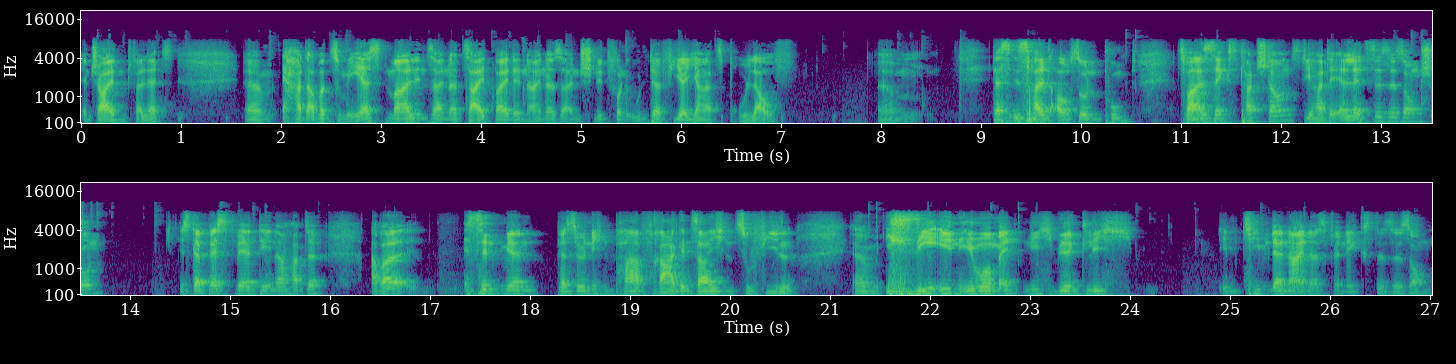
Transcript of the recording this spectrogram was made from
entscheidend verletzt. Ähm, er hat aber zum ersten Mal in seiner Zeit bei den Niners einen Schnitt von unter vier Yards pro Lauf. Ähm, das ist halt auch so ein Punkt. Zwar sechs Touchdowns, die hatte er letzte Saison schon, ist der Bestwert, den er hatte, aber es sind mir persönlich ein paar Fragezeichen zu viel. Ähm, ich sehe ihn im Moment nicht wirklich im Team der Niners für nächste Saison.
